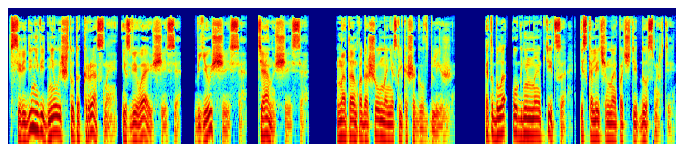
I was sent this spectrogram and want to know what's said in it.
В середине виднелось что-то красное, извивающееся, бьющееся, тянущееся. Натан подошел на несколько шагов ближе. Это была огненная птица, искалеченная почти до смерти.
